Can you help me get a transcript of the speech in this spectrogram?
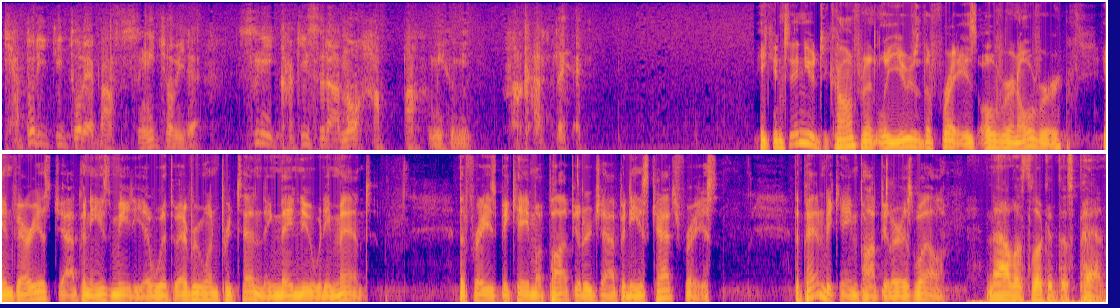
キャプリティ取れば杉ちょびで 杉柿すらの葉っぱふみふみわかるね He continued to confidently use the phrase over and over in various Japanese media with everyone pretending they knew what he meant. The phrase became a popular Japanese catchphrase. The pen became popular as well. Now let's look at this pen.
